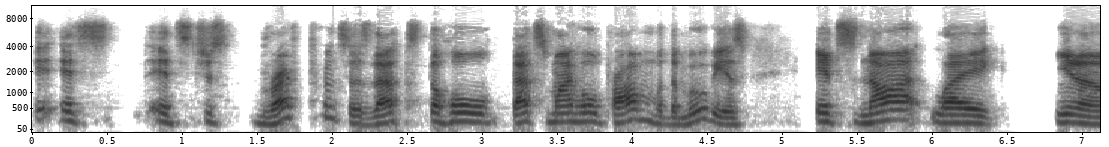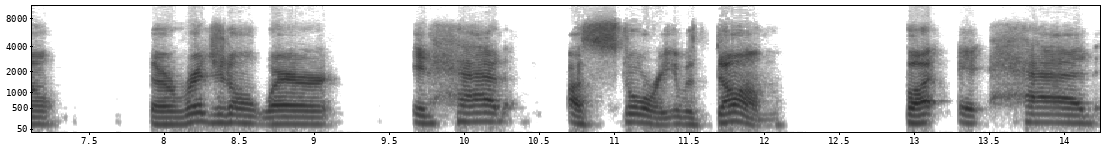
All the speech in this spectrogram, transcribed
it's it's just references. That's the whole that's my whole problem with the movie is it's not like, you know, the original where it had a story. It was dumb, but it had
